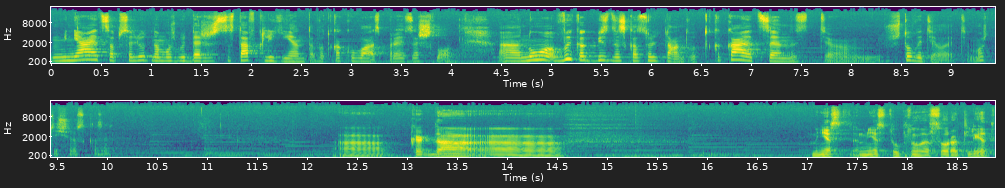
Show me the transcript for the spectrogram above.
меняется абсолютно, может быть, даже состав клиента, вот как у вас произошло. Но вы как бизнес-консультант, вот какая ценность, что вы делаете, можете еще рассказать? Когда э, мне, мне стукнуло 40 лет,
